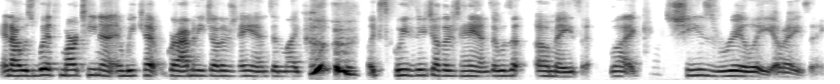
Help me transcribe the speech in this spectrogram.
And I was with Martina and we kept grabbing each other's hands and like like squeezing each other's hands. It was amazing. Like she's really amazing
